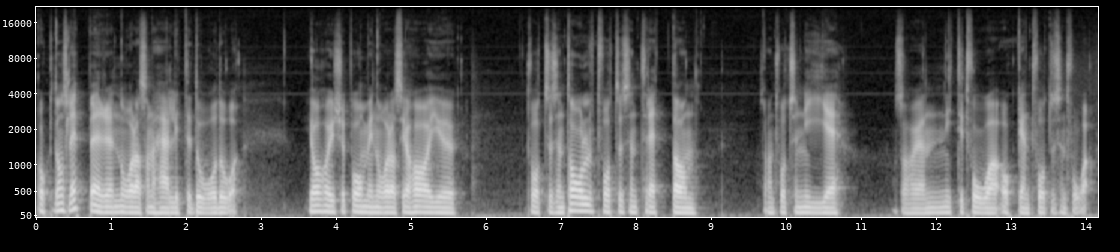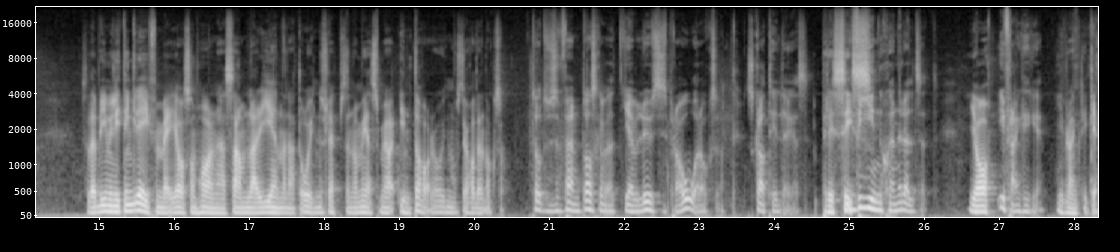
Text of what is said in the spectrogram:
Och de släpper några sådana här lite då och då. Jag har ju köpt på mig några så jag har ju 2012, 2013, så har han 2009 och så har jag en 92 och en 2002. Så det blir en liten grej för mig, jag som har den här samlargenen att oj, nu släpps det något mer som jag inte har. Oj, nu måste jag ha den också. 2015 ska vara ett djävulusiskt bra år också. Ska tilläggas. Precis. Vin generellt sett. Ja, I Frankrike. i Frankrike.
